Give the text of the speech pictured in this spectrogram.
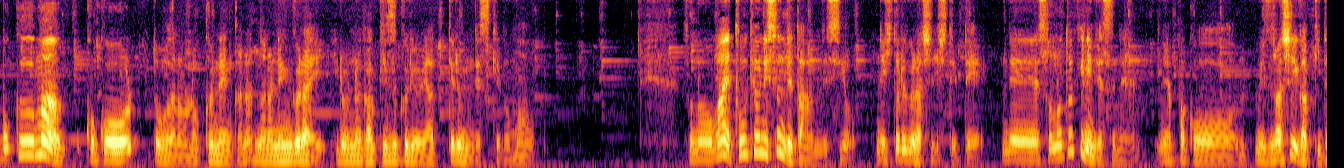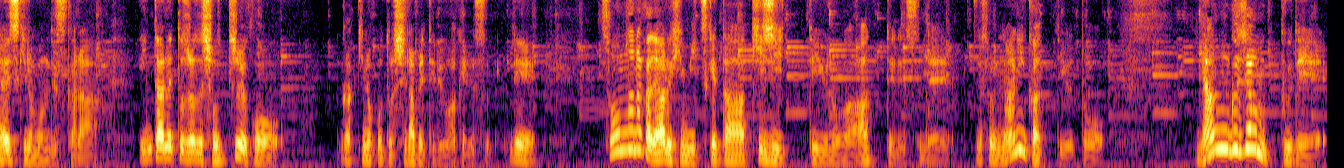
僕まあここどうだろう6年かな7年ぐらいいろんな楽器作りをやってるんですけどもその前東京に住んでたんですよ。で一人暮らししてて。でその時にですねやっぱこう珍しい楽器大好きなもんですからインターネット上でしょっちゅうこう楽器のことを調べてるわけです。でそんな中である日見つけた記事っていうのがあってですねでそれ何かっていうとヤングジャンプで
